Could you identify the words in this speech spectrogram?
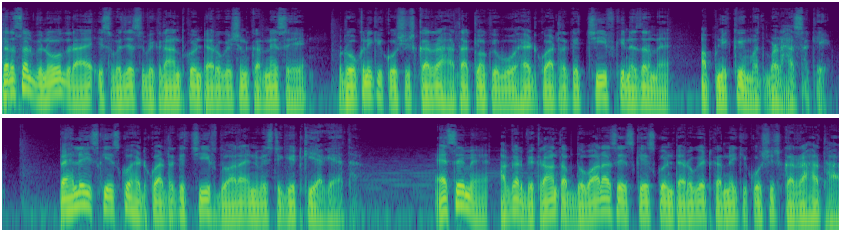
दरअसल विनोद राय इस वजह से विक्रांत को इंटेरोगेशन करने से रोकने की कोशिश कर रहा था क्योंकि वो हेडक्वार्टर के चीफ की नज़र में अपनी कीमत बढ़ा सके। पहले इस केस को हेडक्वार्टर के चीफ द्वारा इन्वेस्टिगेट किया गया था। ऐसे में अगर विक्रांत अब दोबारा से इस केस को इंटेरोगेट करने की कोशिश कर रहा था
